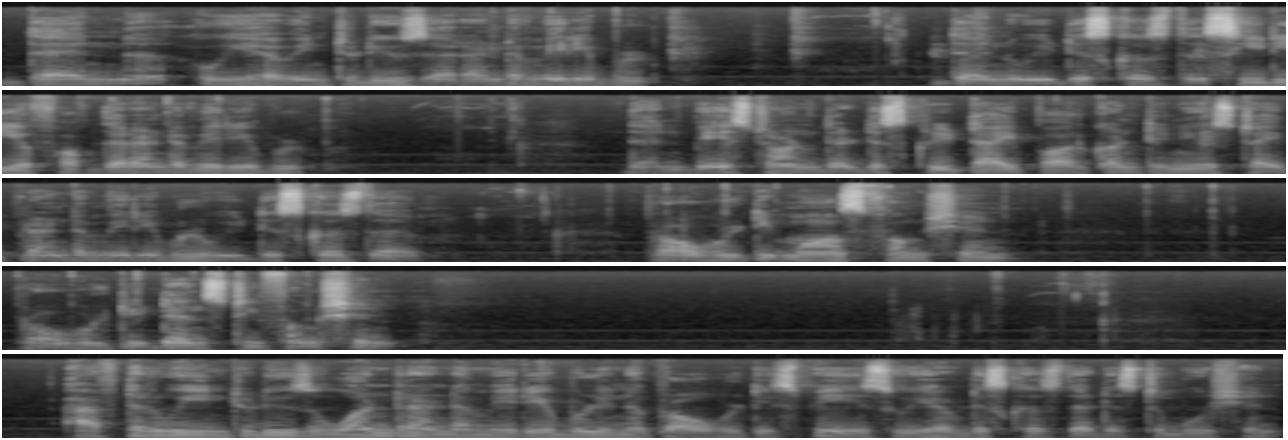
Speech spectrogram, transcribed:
then uh, we have introduced a random variable, then we discuss the CDF of the random variable, then based on the discrete type or continuous type random variable we discuss the probability mass function, probability density function. After we introduce one random variable in a probability space, we have discussed the distribution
